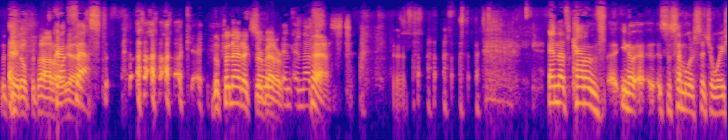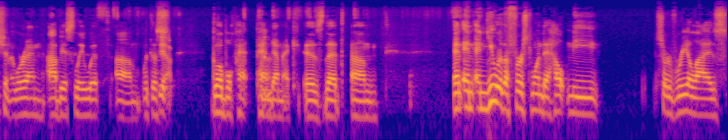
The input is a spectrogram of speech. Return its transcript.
potato, potato. crap yeah. fest. okay, The phonetics So, are better. and, and that's fast. and that's kind of you know it's a similar situation that we're in obviously with um with this global pa- pandemic is that um and and and you were the first one to help me sort of realize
